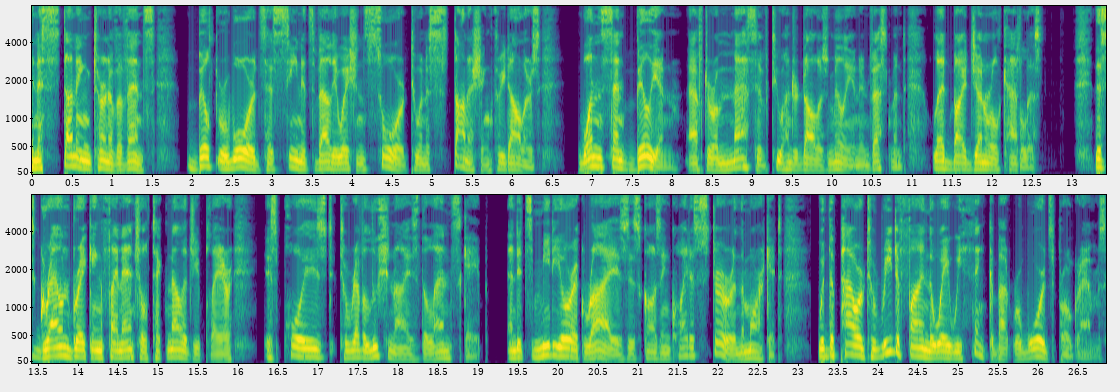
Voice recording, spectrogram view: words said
In a stunning turn of events, Bilt Rewards has seen its valuation soar to an astonishing $3, one cent billion after a massive $200 million investment led by General Catalyst. This groundbreaking financial technology player is poised to revolutionize the landscape, and its meteoric rise is causing quite a stir in the market. With the power to redefine the way we think about rewards programs,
